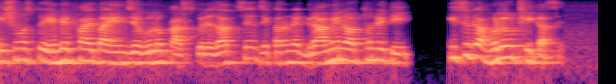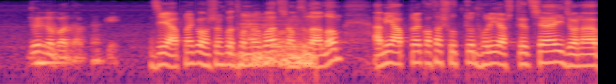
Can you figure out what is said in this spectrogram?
এই সমস্ত এমএফআই বা এনজিও গুলো কাজ করে যাচ্ছে যে কারণে গ্রামীণ অর্থনীতি কিছুটা হলেও ঠিক আছে। ধন্যবাদ আপনাকে। জি আপনাকে অসংখ্য ধন্যবাদ শামসুল আলম। আমি আপনার কথা সূত্র ধরেই আসতে চাই জনাব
